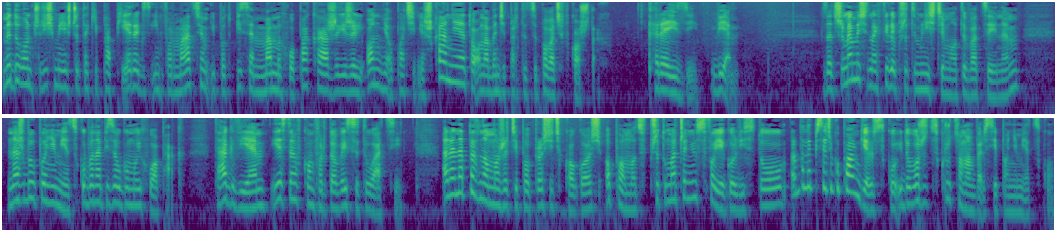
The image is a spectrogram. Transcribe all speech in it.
My dołączyliśmy jeszcze taki papierek z informacją i podpisem mamy chłopaka, że jeżeli on nie opłaci mieszkanie, to ona będzie partycypować w kosztach. Crazy, wiem. Zatrzymamy się na chwilę przy tym liście motywacyjnym. Nasz był po niemiecku, bo napisał go mój chłopak. Tak, wiem, jestem w komfortowej sytuacji. ale na pewno możecie poprosić kogoś o pomoc w przetłumaczeniu swojego listu albo napisać go po angielsku i dołożyć skróconą wersję po niemiecku.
